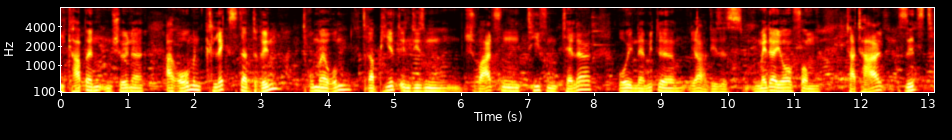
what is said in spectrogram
die Kapern, ein schöner Aromenklecks da drin, drumherum drapiert in diesem schwarzen, tiefen Teller, wo in der Mitte ja dieses Medaillon vom Tatar sitzt,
